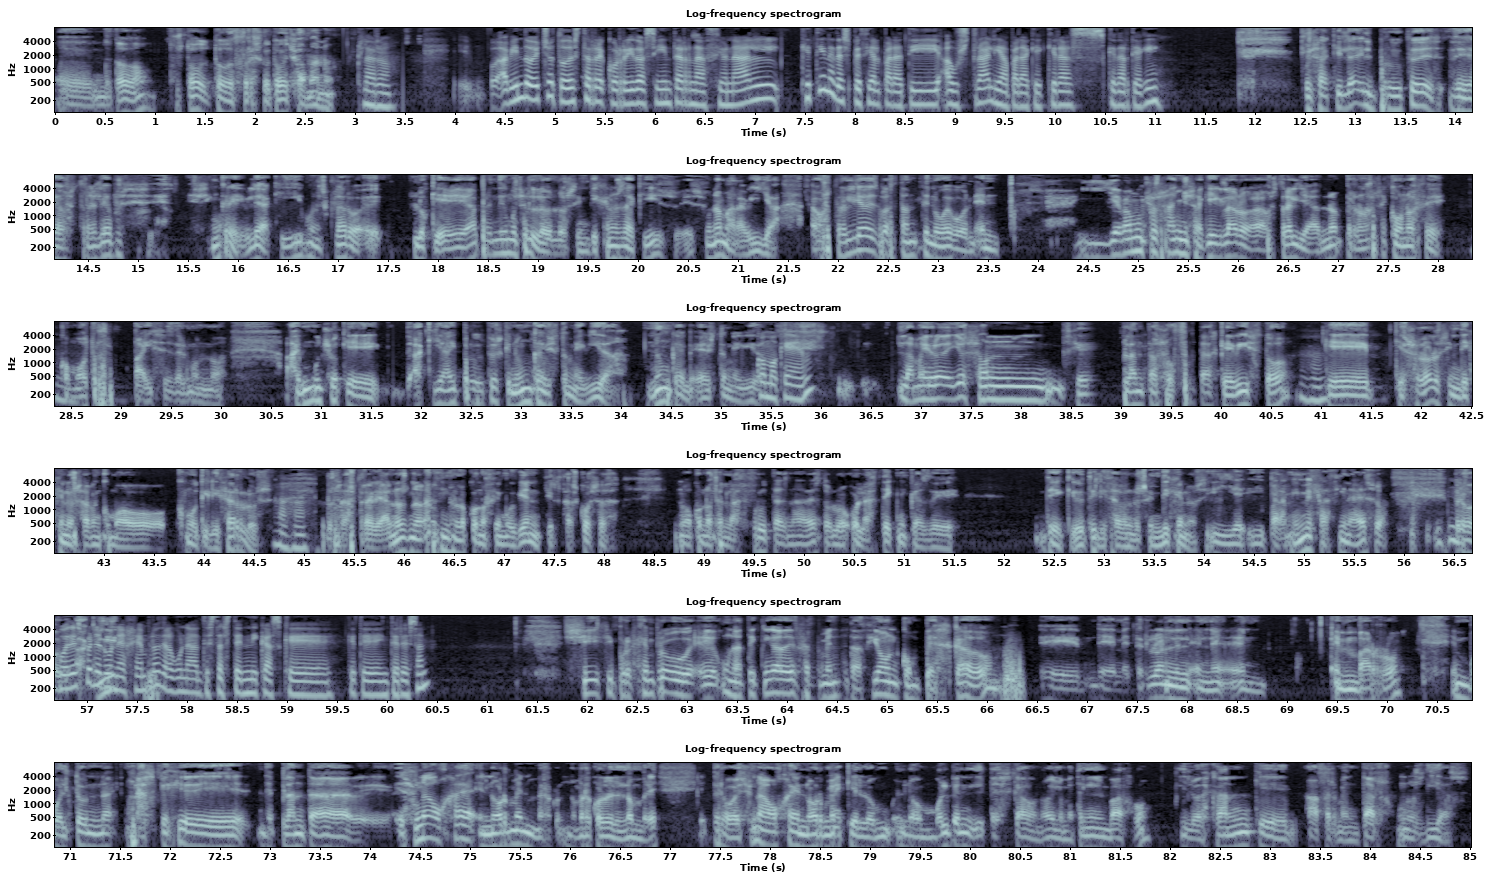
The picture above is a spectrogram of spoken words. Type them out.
eh, de todo. Pues todo, todo fresco, todo hecho a mano. Claro. Habiendo hecho todo este recorrido así internacional, ¿qué tiene de especial para ti Australia para que quieras quedarte aquí? Pues aquí el producto de, Australia pues, es, increíble. Aquí, bueno, es claro, eh, lo que he aprendido mucho los, los indígenas de aquí es, una maravilla. Australia es bastante nuevo. En, lleva muchos años aquí, claro, Australia, pero no se conoce como otros países del mundo. Hay mucho que... Aquí hay productos que nunca he visto en mi vida. Nunca he visto en mi vida. ¿Cómo qué? La mayoría de ellos son plantas o frutas que he visto que, solo los indígenas saben cómo, cómo utilizarlos. Los australianos no, no, lo conocen muy bien, ciertas cosas. No conocen las frutas, nada de esto, o las técnicas de, de que utilizaban los indígenas y, para mí me fascina eso. ¿Nos puedes poner un ejemplo de alguna de estas técnicas que, que te interesan? Sí, sí, por ejemplo, eh, una técnica de fermentación con pescado, eh, de meterlo en, en barro, envuelto en una, especie de, planta. Eh, es una hoja enorme, no me recuerdo el nombre, pero es una hoja enorme que lo, lo envuelve en el pescado, ¿no? Y lo meten en el barro y lo dejan que a fermentar unos días.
